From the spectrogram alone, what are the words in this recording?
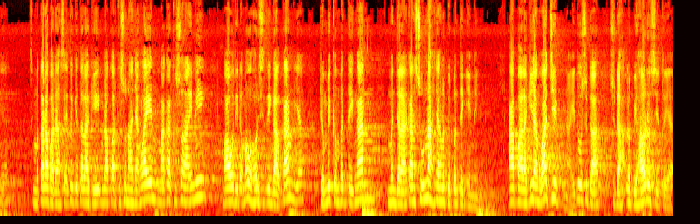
ya, sementara pada saat itu kita lagi melakukan kesunahan yang lain maka kesunahan ini mau tidak mau harus ditinggalkan ya demi kepentingan menjalankan sunnah yang lebih penting ini apalagi yang wajib nah itu sudah sudah lebih harus itu ya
